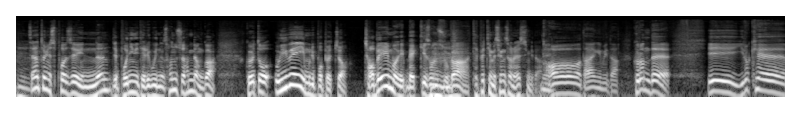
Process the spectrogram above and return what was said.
음. 샌안토니오 스퍼스에 있는 이제 본인이 데리고 있는 선수 한 명과 그리고 또 의외의 인물이 뽑혔죠. 자베일 뭐 맥기 선수가 대표팀에 승선을 했습니다. 네. 어, 다행입니다. 그런데 이 이렇게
